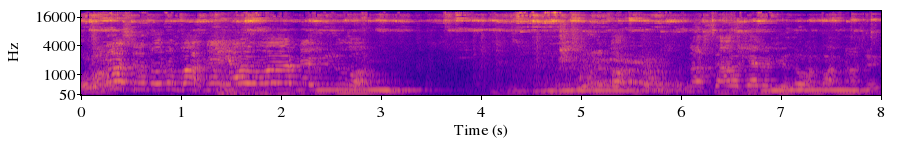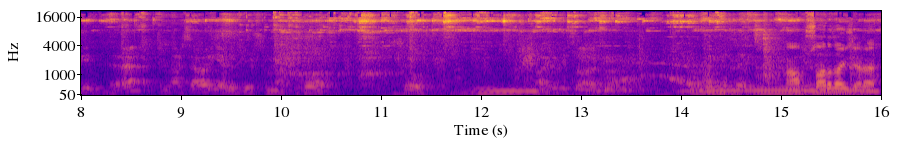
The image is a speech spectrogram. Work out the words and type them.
O nasıl onun bak ne yağı var ne yüzü var. Bunlar sağır gelir diyor Doğan bak ne söyleyeyim. He? Bunlar sağır gelir diyor şunlar. Şu. Şu. Hangi sağ? Kırmızı. Aa bu sarı da güzel ha.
